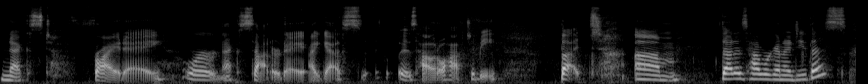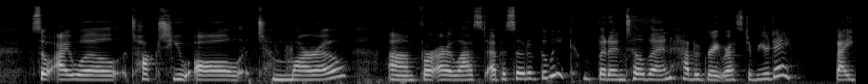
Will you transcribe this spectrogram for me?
next Friday or next Saturday, I guess, is how it'll have to be. But um, that is how we're going to do this. So I will talk to you all tomorrow um, for our last episode of the week. But until then, have a great rest of your day. Bye.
